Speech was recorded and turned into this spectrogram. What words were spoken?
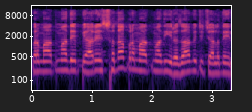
ਪਰਮਾਤਮਾ ਦੇ ਪਿਆਰੇ ਸਦਾ ਪ੍ਰਮਾਤਮਾ ਦੀ ਰਜ਼ਾ ਵਿੱਚ ਚੱਲਦੇ ਨੇ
